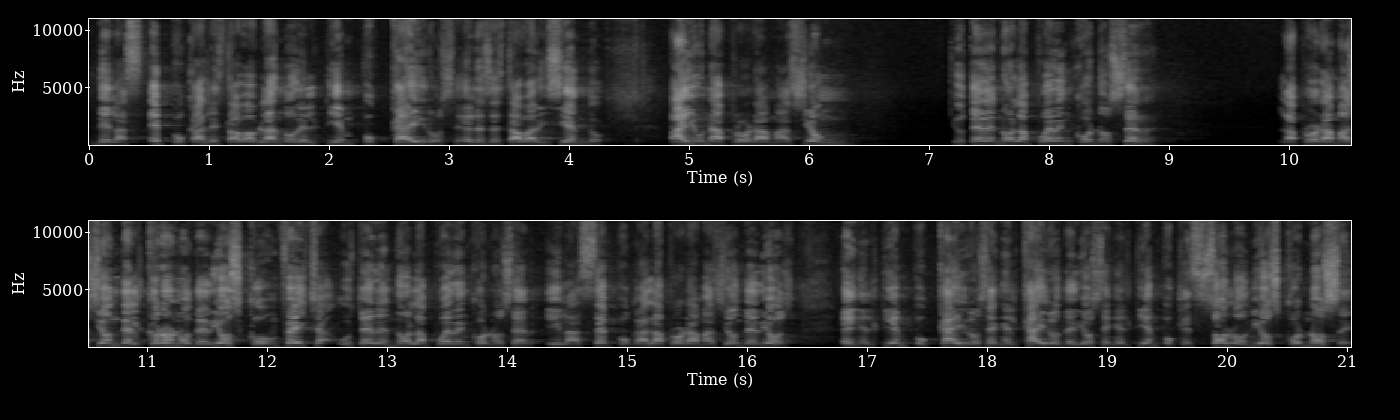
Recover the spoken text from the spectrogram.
de las épocas, le estaba hablando del tiempo kairos. Él les estaba diciendo, hay una programación que ustedes no la pueden conocer. La programación del crono de Dios con fecha, ustedes no la pueden conocer. Y las épocas, la programación de Dios en el tiempo kairos, en el kairos de Dios, en el tiempo que solo Dios conoce,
